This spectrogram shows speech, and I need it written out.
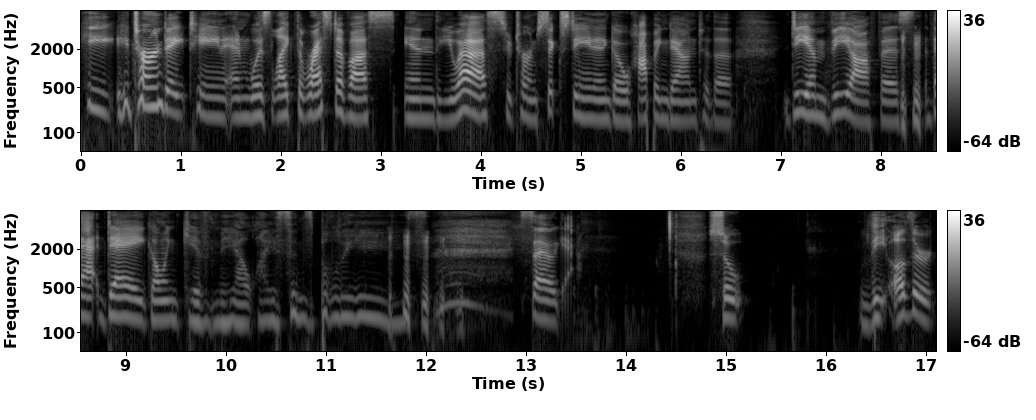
He he turned 18 and was like the rest of us in the US who turned 16 and go hopping down to the DMV office that day going give me a license please. so, yeah. So the other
